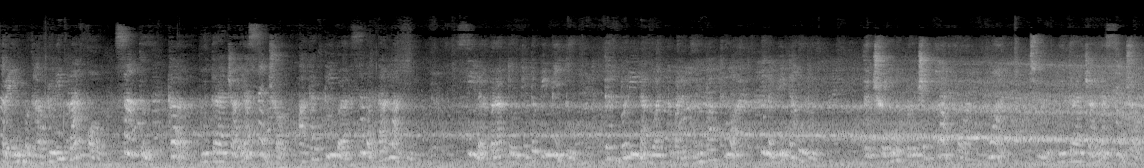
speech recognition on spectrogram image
Train menghampiri platform satu ke Putrajaya Central akan tiba sebentar lagi. Sila beratur di tepi pintu dan beri laluan kepada penumpang keluar terlebih dahulu. The train approaching platform 1, 2, Putrajaya Central.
